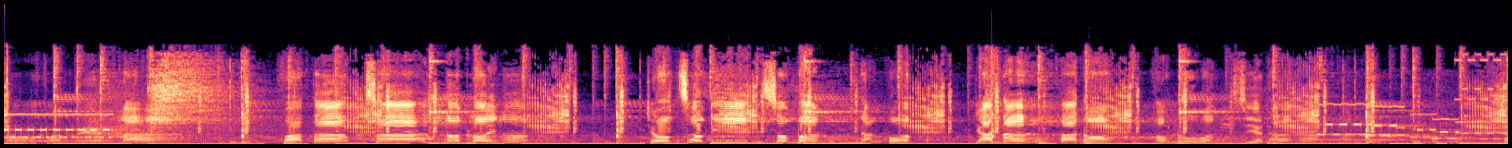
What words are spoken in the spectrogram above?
ขอฝากแฟนลา ฝากตามสายลมลอยล่องจงโชคดีสมหวังดังปองญาติน้ำตาหนอง เขาลวงเสียทางใจ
